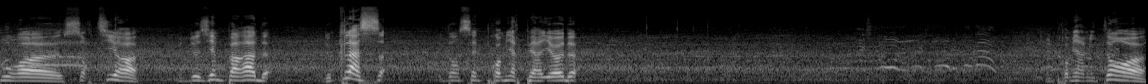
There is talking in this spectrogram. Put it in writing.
pour sortir une deuxième parade de classe dans cette première période. Une première mi-temps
